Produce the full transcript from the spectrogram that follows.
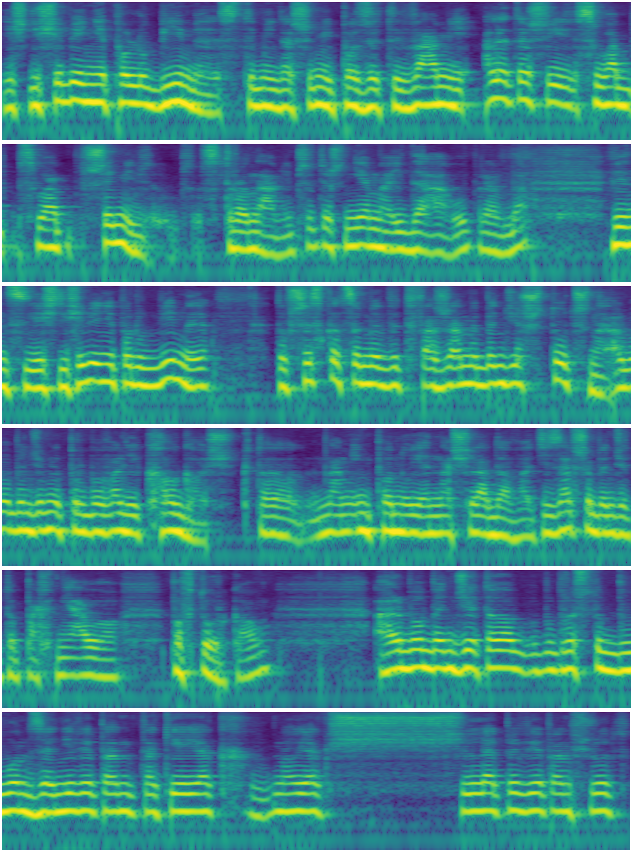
jeśli siebie nie polubimy z tymi naszymi pozytywami, ale też i słab, słabszymi stronami, przecież nie ma ideału, prawda? Więc jeśli siebie nie polubimy, to wszystko, co my wytwarzamy, będzie sztuczne, albo będziemy próbowali kogoś, kto nam imponuje, naśladować, i zawsze będzie to pachniało powtórką, albo będzie to po prostu błądzenie, wie pan, takie jak, no jak ślepy, wie pan, wśród,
